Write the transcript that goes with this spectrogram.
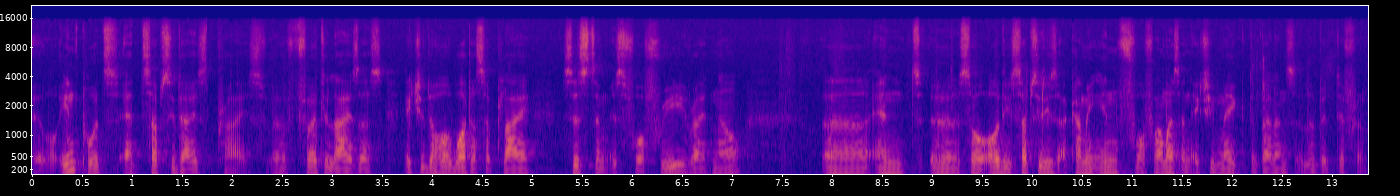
or inputs at subsidized price. Uh, fertilizers, actually the whole water supply system is for free right now. Uh, and uh, so all these subsidies are coming in for farmers and actually make the balance a little bit different.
